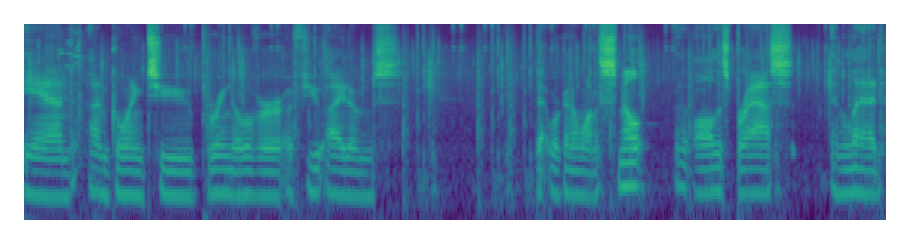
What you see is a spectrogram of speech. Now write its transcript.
And I'm going to bring over a few items that we're going to want to smelt. All this brass and lead.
